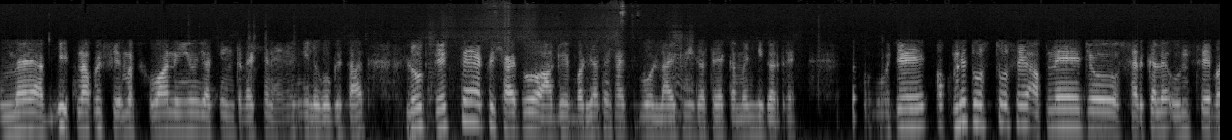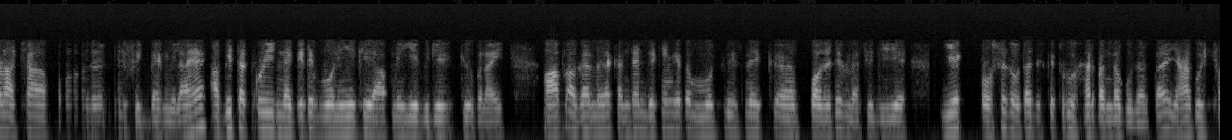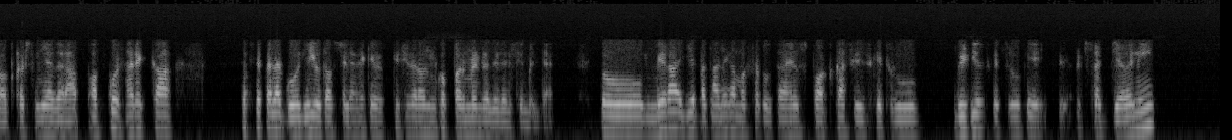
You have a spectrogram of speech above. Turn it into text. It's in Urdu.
میں ابھی اتنا کوئی فیمس ہوا نہیں ہوں یا کہ انٹریکشن ہے نہیں لوگوں کے ساتھ۔ لوگ دیکھتے ہیں پھر شاید وہ آگے بڑھ جاتے ہیں، شاید وہ لائک نہیں کرتے کمنٹ نہیں کرتے۔ مجھے اپنے دوستوں سے، اپنے جو سرکل ہے، ان سے بڑا اچھا فیڈ بیک ملا ہے۔ ابھی تک کوئی نیگیٹو وہ نہیں ہے کہ آپ نے یہ ویڈیو کیوں بنائی۔ آپ اگر میرا کنٹینٹ دیکھیں گے تو موسٹلی اس میں ایک پازیٹیو میسج ہی ہے۔ یہ ایک پروسیس ہوتا ہے جس کے تھرو ہر بندہ گزرتا ہے۔ یہاں کوئی شارٹ کٹس نہیں ہے۔ اگر آپ آف کورس ہر ایک کا سب سے پہلا گول یہی ہوتا ہے آسٹریلیا میں کہ کسی طرح ان کو پرماننٹ ریزیڈینسی مل جائے تو میرا یہ بتانے کا مقصد ہوتا ہے اس پوڈ کاسٹ سیریز کے تھرو ویڈیوز کے تھرو کہ اٹس اے جرنی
